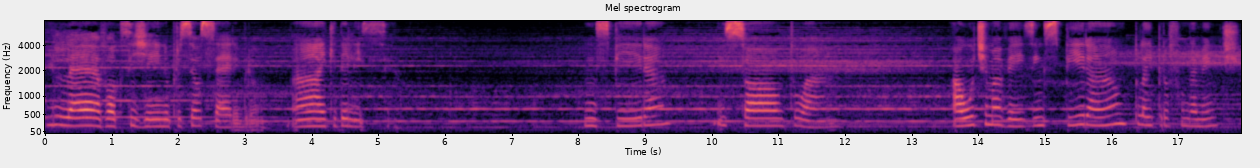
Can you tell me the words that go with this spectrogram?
e leva oxigênio para o seu cérebro. Ai, que delícia! Inspira e solta o ar. A última vez, inspira ampla e profundamente,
